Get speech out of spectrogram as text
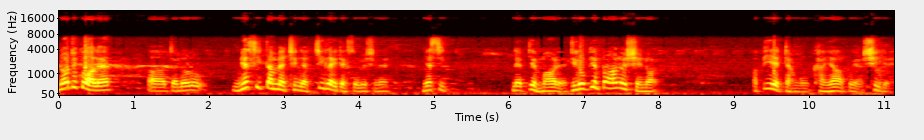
နောက်တစ်ခုကလည်းအာကျွန်တော်တို့မျက်စိတတ်မဲ့ချင်းနဲ့ကြည့်လိုက်တယ်ဆိုလို့ရှိရင်မျက်စိနဲ့ပြစ်မှားတယ်ဒီလိုပြစ်မှားလို့ရှိရင်တော့အပြည့်အတံကိုခံရပွင့်ရှိတယ်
